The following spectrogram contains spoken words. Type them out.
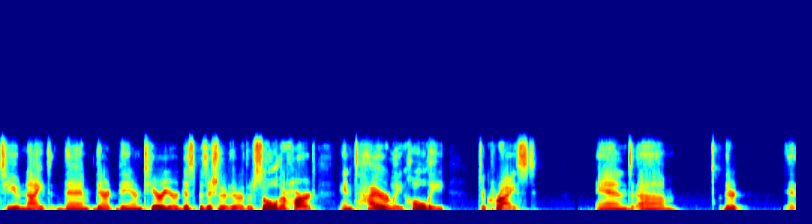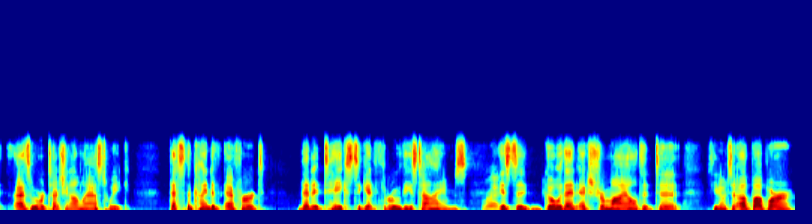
to unite them, their, their interior disposition, their, their soul, their heart, entirely holy to Christ. And um, there, as we were touching on last week, that's the kind of effort that it takes to get through these times Right. is to go that extra mile to, to you know to up up our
